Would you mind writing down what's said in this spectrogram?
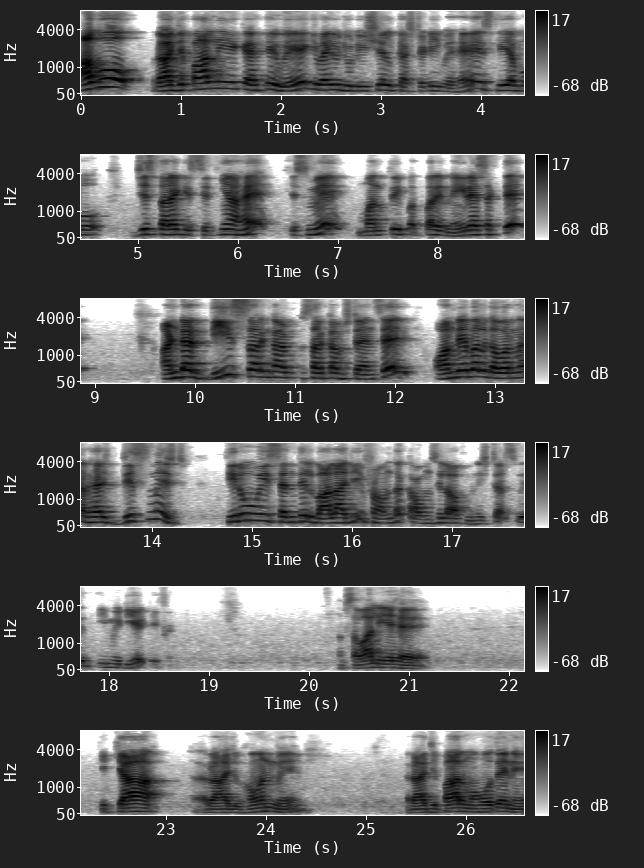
अब वो राज्यपाल ने ये कहते हुए कि भाई जुडिशियल कस्टडी में है, इसलिए वो जिस तरह की स्थितियाँ हैं, इसमें मंत्री पद पर नहीं रह सकते। Under these circumstances honourable governor has dismissed Thiru V Senthil Balaji from the council of ministers with immediate effect अब सवाल यह है कि क्या राजभवन में राज्यपाल महोदय ने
